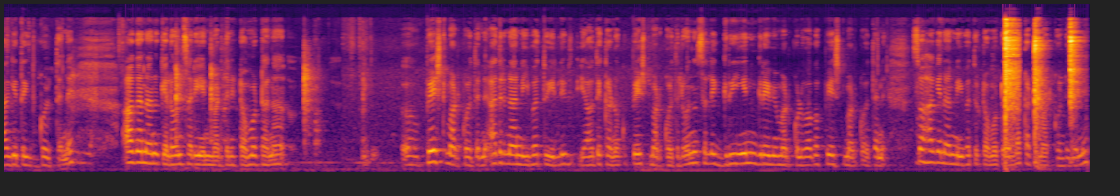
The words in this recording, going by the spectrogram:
ಹಾಗೆ ತೆಗೆದುಕೊಳ್ತೇನೆ. ಆಗ ನಾನು ಕೆಲವೊಂದು ಸರಿ ಏನು ಮಾಡ್ತೇನೆ ಟೊಮೊಟೊನ ಪೇಸ್ಟ್ ಮಾಡ್ಕೊಳ್ತೇನೆ. ಆದರೆ ನಾನು ಇವತ್ತು ಇಲ್ಲಿ ಯಾವುದೇ ಕಾರಣಕ್ಕೂ ಪೇಸ್ಟ್ ಮಾಡ್ಕೊಳ್ತಿಲ್ಲ. ಒಂದೊಂದು ಸಲ ಗ್ರೀನ್ ಗ್ರೇವಿ ಮಾಡ್ಕೊಳ್ಳುವಾಗ ಪೇಸ್ಟ್ ಮಾಡ್ಕೊಳ್ತೇನೆ. ಸೊ ಹಾಗೆ ನಾನು ಇವತ್ತು ಟೊಮೊಟೊ ಎಲ್ಲ ಕಟ್ ಮಾಡ್ಕೊಂಡಿದ್ದೀನಿ.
